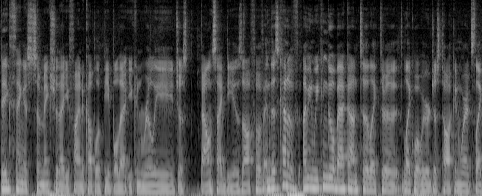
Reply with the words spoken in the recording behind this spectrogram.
big thing is to make sure that you find a couple of people that you can really just bounce ideas off of and this kind of i mean we can go back onto like the like what we were just talking where it's like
